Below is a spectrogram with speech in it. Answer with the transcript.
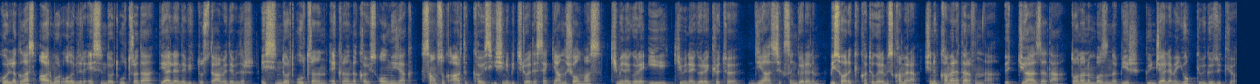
Gorilla Glass Armor olabilir S24 Ultra'da. Diğerlerinde Victus devam edebilir. S24 Ultra'nın ekranında kavis olmayacak. Samsung artık kavis işini bitiriyor desek yanlış olmaz. Kimine göre iyi, kimine göre kötü. Cihaz çıksın görelim. Bir sonraki kategorimiz kamera. Şimdi kamera tarafında 3 cihazda da donanım bazında bir güncelleme yok gibi gözüküyor.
